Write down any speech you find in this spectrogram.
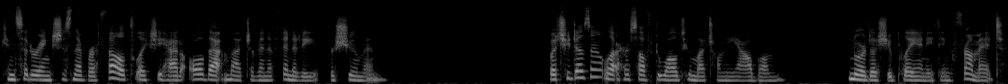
considering she's never felt like she had all that much of an affinity for Schumann. But she doesn't let herself dwell too much on the album, nor does she play anything from it,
